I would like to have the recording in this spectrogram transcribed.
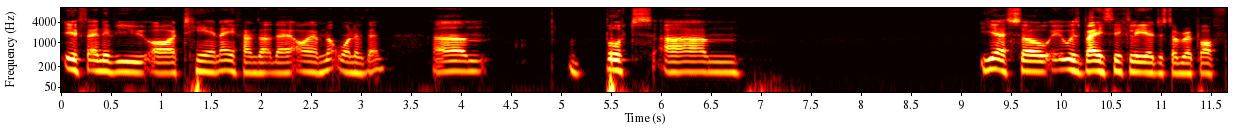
if any of you are TNA fans out there, I am not one of them. Um, but um, yeah, so it was basically a, just a rip off,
